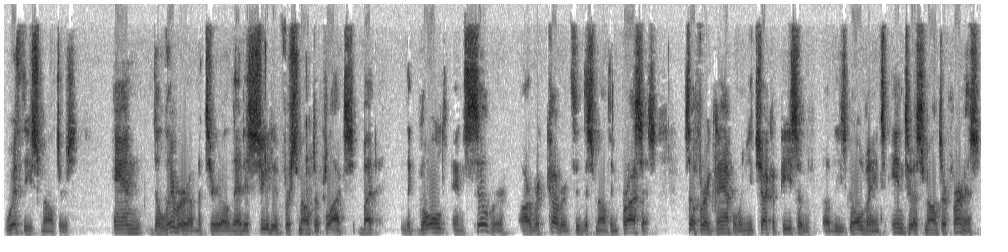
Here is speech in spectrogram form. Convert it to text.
with these smelters and deliver a material that is suited for smelter flux, but the gold and silver are recovered through the smelting process. So, for example, when you chuck a piece of, of these gold veins into a smelter furnace,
